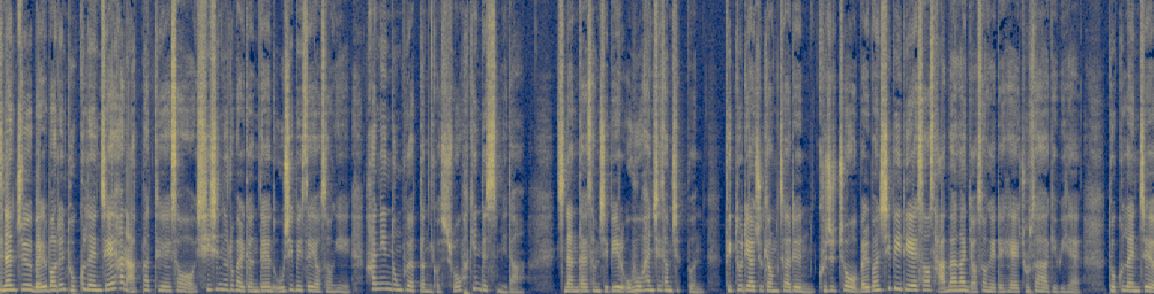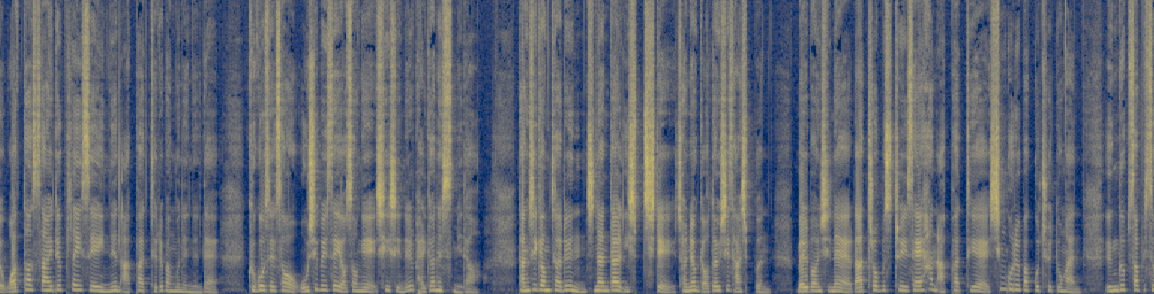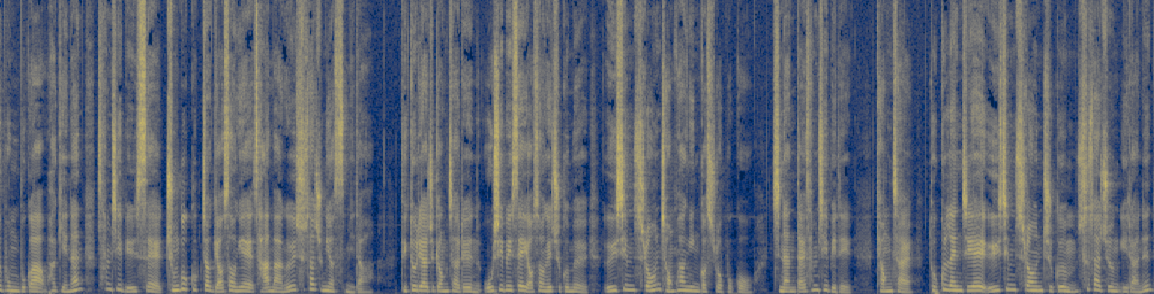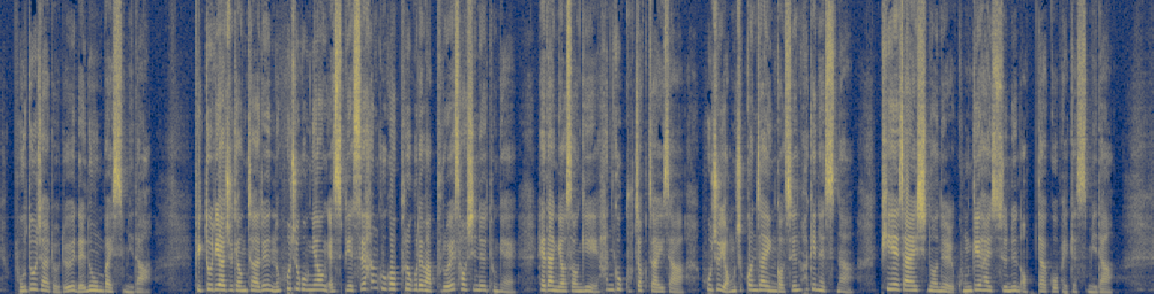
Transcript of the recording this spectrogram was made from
지난주 멜버른 도클랜즈의 한 아파트에서 시신으로 발견된 51세 여성이 한인 동포였던 것으로 확인됐습니다. 지난달 30일 오후 1시 30분 빅토리아주 경찰은 그 주 초 멜번 CBD에서 사망한 여성에 대해 조사하기 위해 도클랜즈 워터사이드 플레이스에 있는 아파트를 방문했는데 그곳에서 51세 여성의 시신을 발견했습니다. 당시 경찰은 지난달 27일 저녁 8시 40분 멜번 시내 라트로브 스트릿의 한 아파트에 신고를 받고 출동한 응급서비스 본부가 확인한 31세 중국 국적 여성의 사망을 수사 중이었습니다. 빅토리아주 경찰은 51세 여성의 죽음을 의심스러운 정황인 것으로 보고 지난달 31일 경찰 도클렌즈의 의심스러운 죽음 수사 중이라는 보도자료를 내놓은 바 있습니다. 빅토리아주 경찰은 호주 공영 SBS 한국어 프로그램 앞으로의 서신을 통해 해당 여성이 한국 국적자이자 호주 영주권자인 것은 확인했으나 피해자의 신원을 공개할 수는 없다고 밝혔습니다.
